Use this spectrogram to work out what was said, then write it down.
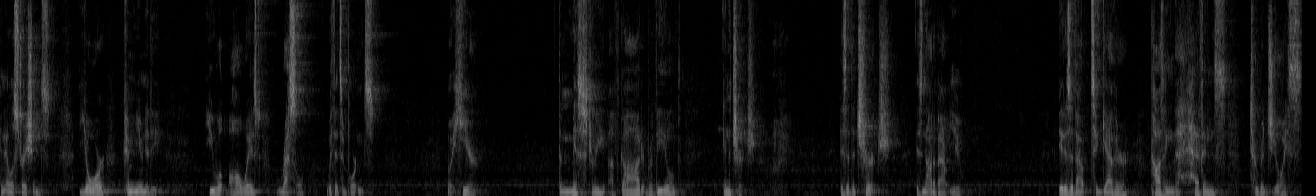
and illustrations, your community, you will always wrestle with its importance. But here, the mystery of God revealed in the church is that the church is not about you. It is about together causing the heavens to rejoice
